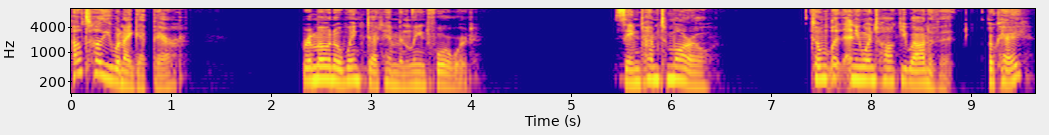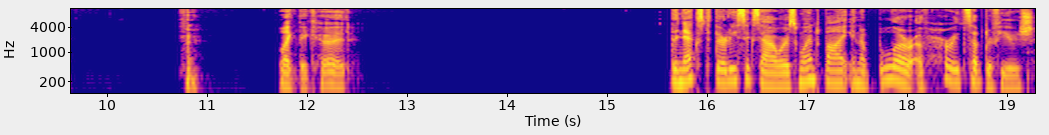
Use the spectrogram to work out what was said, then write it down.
I'll tell you when I get there. Ramona winked at him and leaned forward. Same time tomorrow. Don't let anyone talk you out of it, okay? like they could. The next 36 hours went by in a blur of hurried subterfuge.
